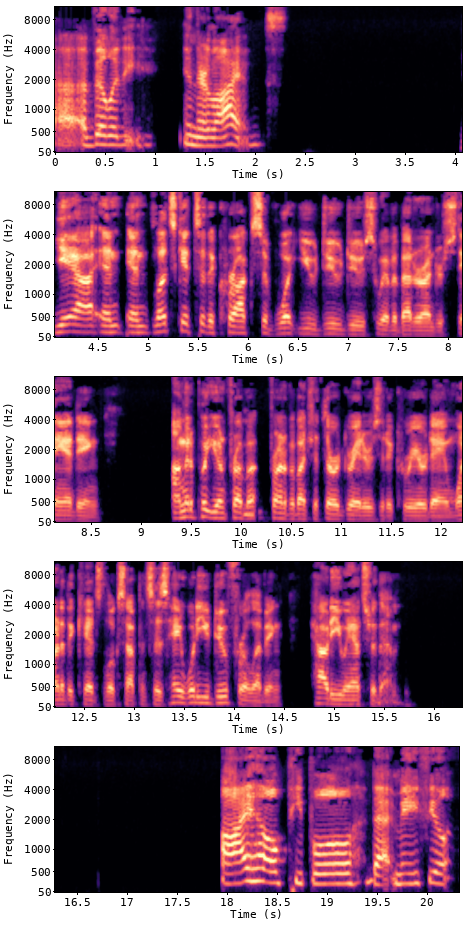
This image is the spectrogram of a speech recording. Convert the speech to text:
uh, ability in their lives. Yeah, and and let's get to the crux of what you do do, so we have a better understanding. I'm going to put you in front of, front of a bunch of third graders at a career day, and one of the kids looks up and says, "Hey, what do you do for a living?" How do you answer them? I help people that may feel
